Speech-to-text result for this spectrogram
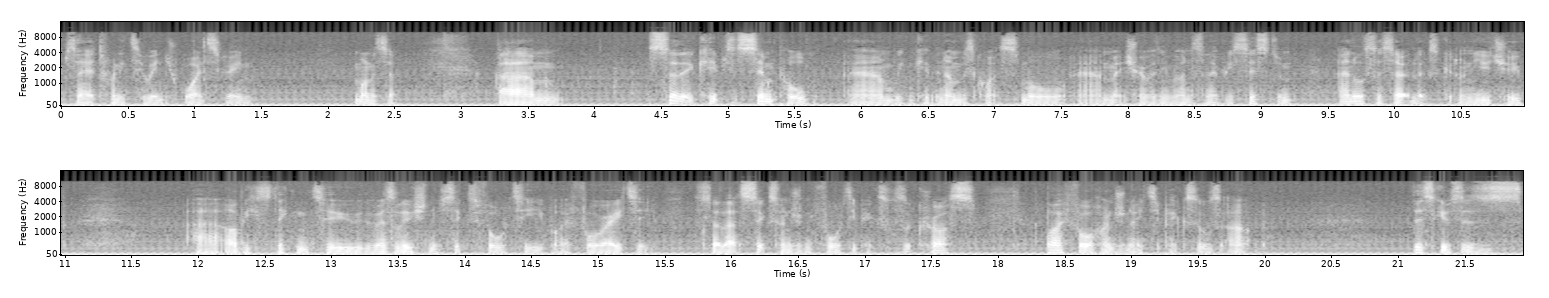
say, a 22-inch widescreen monitor. Um, so that it keeps it simple and we can keep the numbers quite small and make sure everything runs on every system and also so it looks good on YouTube. Uh, I'll be sticking to the resolution of 640 by 480 so that's 640 pixels across by 480 pixels up. This gives us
